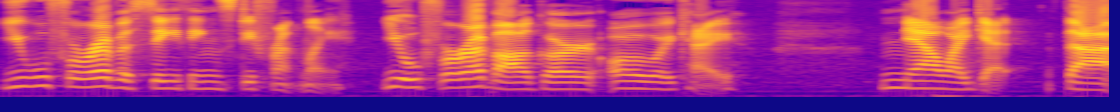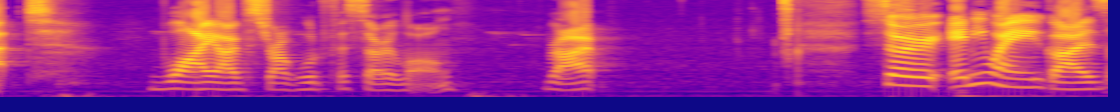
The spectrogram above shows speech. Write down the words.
You will forever see things differently. You'll forever go oh okay. Now i get that why i've struggled for so long right? So, anyway, you guys,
